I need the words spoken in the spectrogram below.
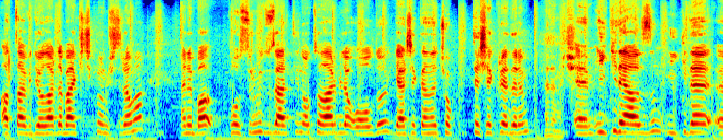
Hatta videolarda belki çıkmamıştır ama hani postürümü düzelttiği noktalar bile oldu. Gerçekten de çok teşekkür ederim. Ne demek? Ee, iyi ki de yazdın. İyi ki de e,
